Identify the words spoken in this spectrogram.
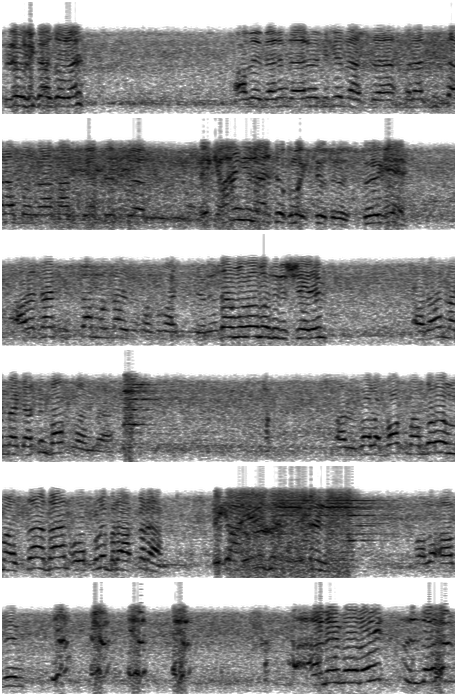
Sizi öldükten sonra? Abi benim değerimi bilirlerse böyle bir sene sonra ben götürüyorum. Peki hangi üniversite okumak istiyorsunuz? Bölge. Abi ben İstanbul'da okumak istiyorum. İstanbul olmadı düşünelim. O zaman memleketim Batman'da. Abi valla Batman'da olmazsa ben okulu bırakırım. Peki aileniz nerede beyefendi? Valla abim... Anne baba sizlerim...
